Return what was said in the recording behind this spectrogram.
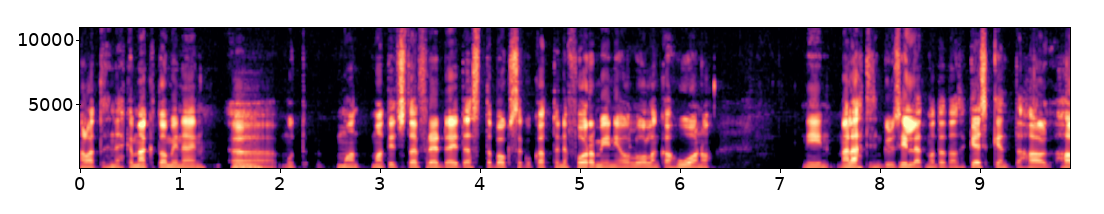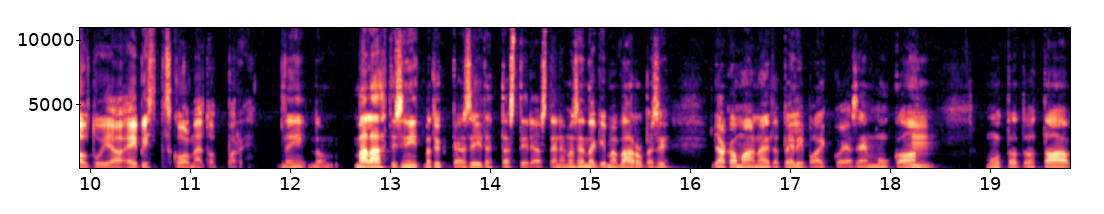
mä laittaisin ehkä McTominayn, mm. öö, mutta Matic tai Fred ei tässä tapauksessa, kun katsoin ne formiin, niin ollut ollenkaan huono, niin mä lähtisin kyllä sillä, että me otetaan se keskenttä haltuun ja ei pistettäisi kolmea toppariin. Niin, no, mä lähtisin, mä tykkään siitä tästä ideasta enemmän, sen takia mä vähän rupesin jakamaan näitä pelipaikkoja sen mukaan. Mm. Mutta tota,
